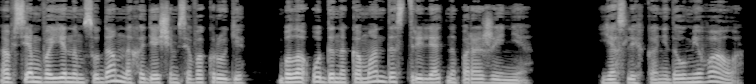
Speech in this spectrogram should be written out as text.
а всем военным судам, находящимся в округе, была отдана команда стрелять на поражение. Я слегка недоумевала.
